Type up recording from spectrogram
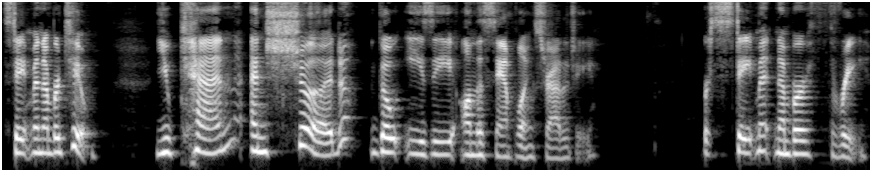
Statement number two You can and should go easy on the sampling strategy. Or statement number three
